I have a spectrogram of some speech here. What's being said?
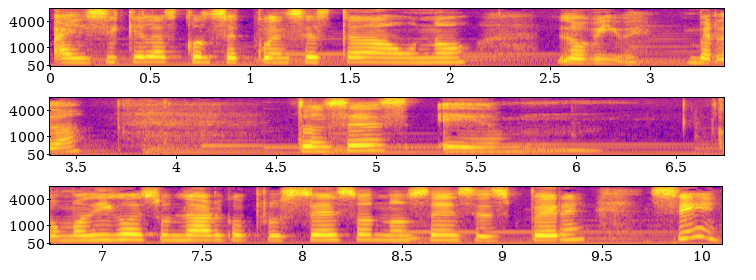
ahí sí que las consecuencias cada uno lo vive, ¿verdad? Entonces, em, como digo, es un largo proceso, no se desesperen. Sí,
